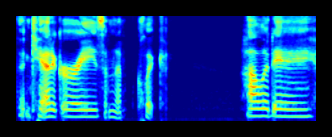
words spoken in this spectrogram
Then categories, I'm going to click holiday,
